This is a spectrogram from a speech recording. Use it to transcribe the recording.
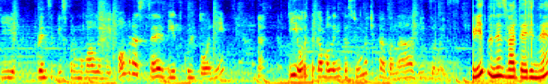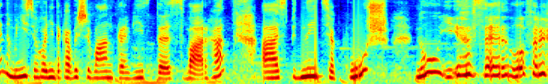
які в принципі сформували мій образ, це від культоні. І ось така маленька сумочка, вона від The Lace. Привіт, мене звати Аріне. На мені сьогодні така вишиванка від е, Сварга, а спідниця куш. Ну і все, лофери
